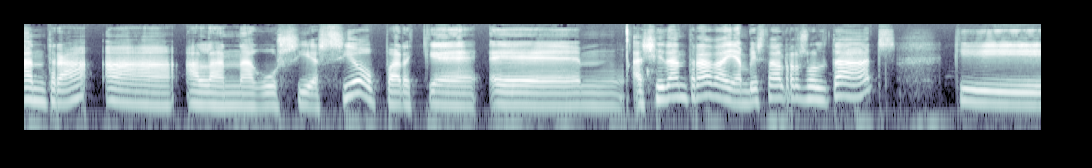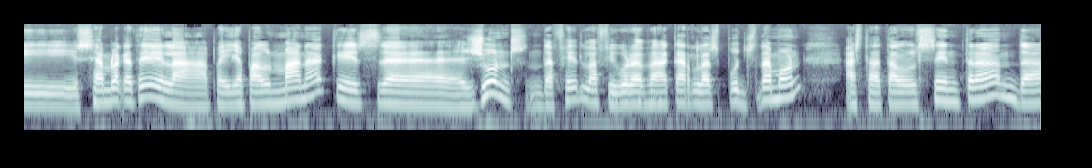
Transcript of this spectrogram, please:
entrar a, a la negociació, perquè eh, així d'entrada i en vista dels resultats, qui sembla que té la paella palmana, que és eh, Junts. De fet, la figura de Carles Puigdemont ha estat al centre de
